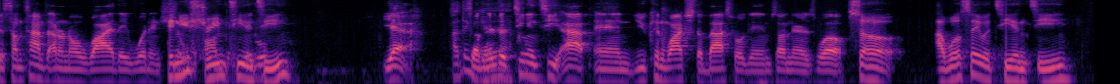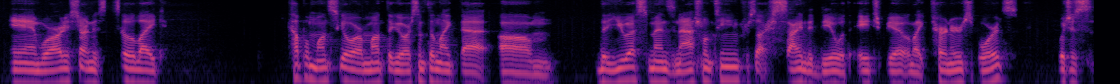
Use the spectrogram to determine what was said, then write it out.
because sometimes I don't know why they wouldn't. Can you stream TNT? Cable. Yeah, I think so. There's a TNT app, and you can watch the basketball games on there as well. So I will say with TNT, and we're already starting to so like couple months ago or a month ago or something like that, um, the U.S. men's national team for signed a deal with HBO and like Turner Sports, which is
